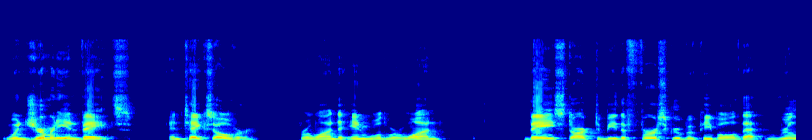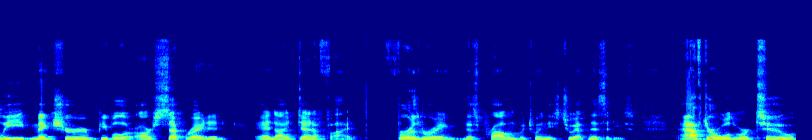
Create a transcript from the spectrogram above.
When Germany invades and takes over Rwanda in World War I, they start to be the first group of people that really make sure people are separated and identified, furthering this problem between these two ethnicities. After World War II,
